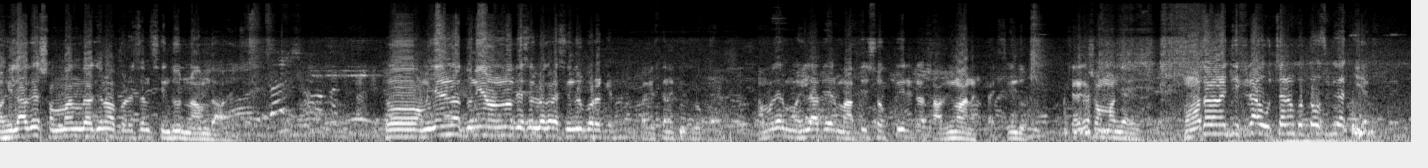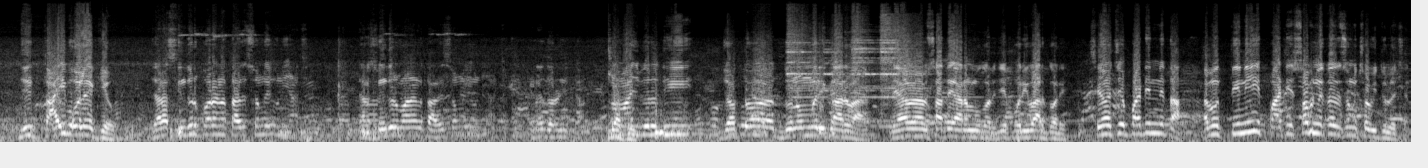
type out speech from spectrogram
মহিলাদের সম্মান দেওয়ার জন্য অপারেশন সিন্দুর নাম দেওয়া হয়েছে। তো আমি জানি না, দুনিয়ার অন্য দেশের লোকেরা সিন্দুর পরে পাকিস্তানে কি করে আমাদের মহিলাদের মাতৃশক্তির এটা স্বাভিমান একটা সিন্দুর, সেটাকে সম্মান জানিয়েছে। মমতা ব্যানার্জি সেটা উচ্চারণ করতে অসুবিধা কি আছে? যদি তাই বলে কেউ যারা সিঁদুর পরে না তাদের সঙ্গেই উনি আছেন। যারা সিঁদুর মানে না তাদের সঙ্গেই উনি আছেন। এটা ধরে নিতে সমাজ বিরোধী যত দু নম্বরই কারবার দেহ ব্যবসা থেকে আরম্ভ করে যে পরিবার করে সে হচ্ছে পার্টির নেতা এবং তিনি পার্টির সব নেতাদের সঙ্গে ছবি তুলেছেন।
